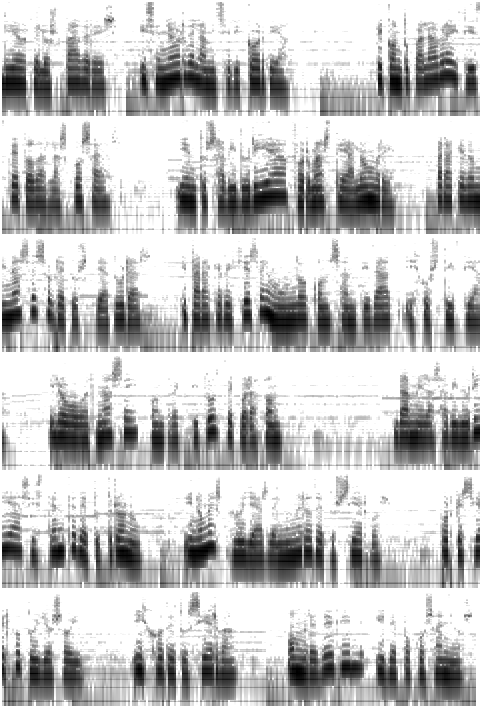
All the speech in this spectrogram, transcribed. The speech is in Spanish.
Dios de los padres y Señor de la misericordia, que con tu palabra hiciste todas las cosas, y en tu sabiduría formaste al hombre, para que dominase sobre tus criaturas y para que rigiese el mundo con santidad y justicia, y lo gobernase con rectitud de corazón. Dame la sabiduría asistente de tu trono, y no me excluyas del número de tus siervos, porque siervo tuyo soy, hijo de tu sierva, hombre débil y de pocos años,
